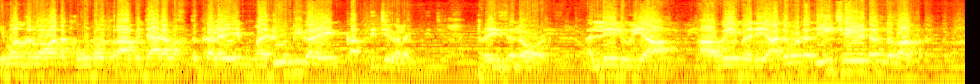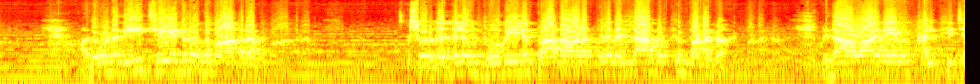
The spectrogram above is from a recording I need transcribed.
ഈ മന്ത്രവാദ കൂടോത്രാഭിചാര വസ്തുക്കളെയും മരൂപികളെയും കത്തിച്ചു കളയും. അതുകൊണ്ട് നീ ചെയ്യേണ്ടത് മാത്രം. അതുകൊണ്ട് നീ ചെയ്യേണ്ടതൊന്ന് മാത്രം. സ്വർഗത്തിലും ഭൂമിയിലും പാതാളത്തിലും എല്ലാം മുട്ടും മടങ്ങാൻ. പിതാവായ ദൈവം കൽപ്പിച്ച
